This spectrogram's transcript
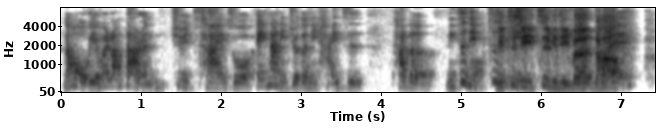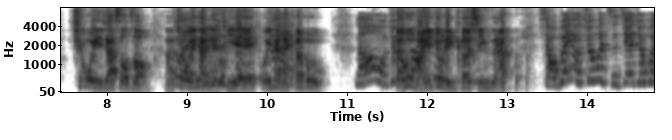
然后我也会让大人去猜说，哎，那你觉得你孩子他的你自己自己你自己自评几分，然后去问一下受众啊，去问一下你的 TA，问一下你的客户，然后我就客户满意度零颗星这样，小朋友就会直接就会。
